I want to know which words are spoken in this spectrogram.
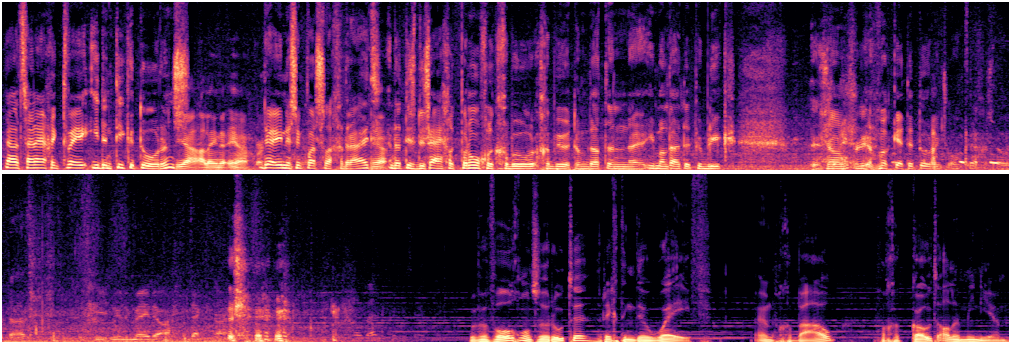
Ja, het zijn eigenlijk twee identieke torens. Ja, alleen... Ja. De ene is een kwartslag gedraaid. Ja. En dat is dus eigenlijk per ongeluk gebeur- gebeurd. Omdat een, eh, iemand uit het publiek zo'n maquette-torentje opgesloten had. Die is nu de mede-architect. We vervolgen onze route richting de Wave, een gebouw van gecoat aluminium.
